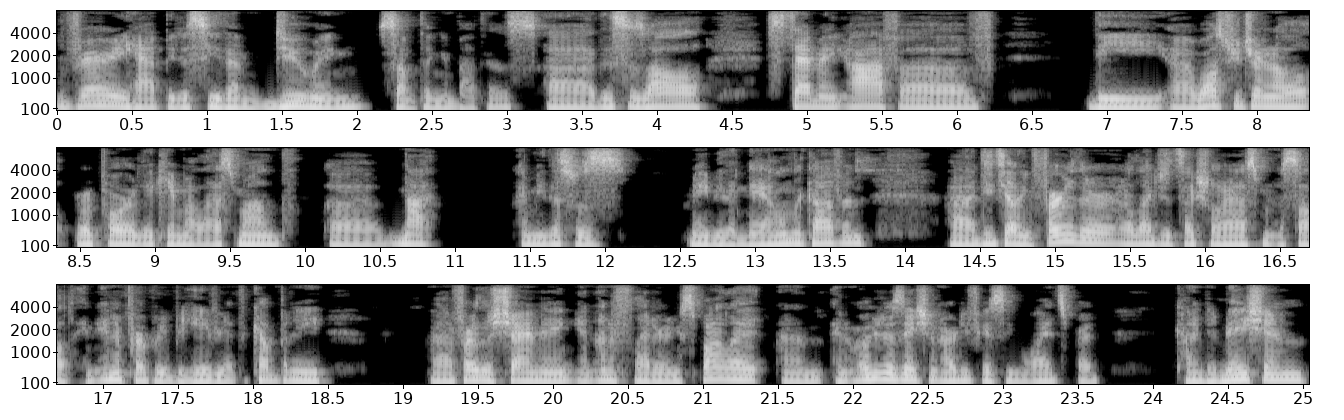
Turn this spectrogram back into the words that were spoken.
very happy to see them doing something about this. Uh, this is all stemming off of the uh, Wall Street Journal report that came out last month. Uh, not, I mean, this was maybe the nail in the coffin, uh, detailing further alleged sexual harassment, assault, and inappropriate behavior at the company, uh, further shining an unflattering spotlight on an organization already facing widespread condemnation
